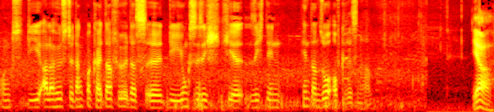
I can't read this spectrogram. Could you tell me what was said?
und die allerhöchste Dankbarkeit dafür, dass äh, die Jungs sich hier sich den Hintern so aufgerissen haben. Ja,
